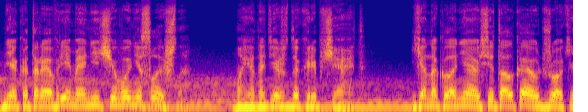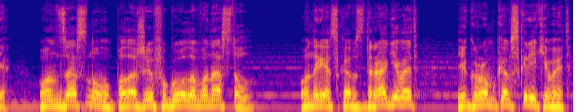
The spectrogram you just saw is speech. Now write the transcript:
Некоторое время ничего не слышно. Моя надежда крепчает. Я наклоняюсь и толкаю Джоки. Он заснул, положив голову на стол. Он резко вздрагивает и громко вскрикивает.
